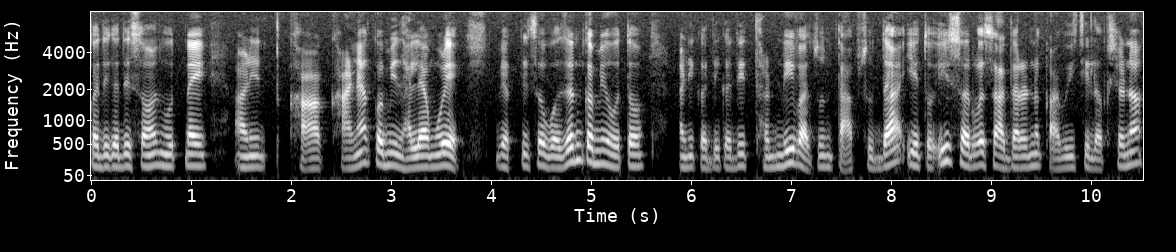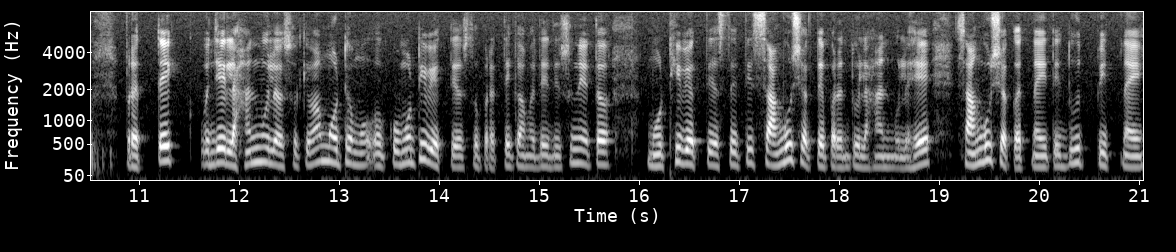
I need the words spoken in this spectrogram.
कधी कधी सहन होत नाही. आणि खा खाण्या कमी झाल्यामुळे व्यक्तीचं वजन कमी होतं. आणि कधीकधी थंडी वाजून तापसुद्धा येतो. ही सर्वसाधारण कावीची लक्षणं प्रत्येक म्हणजे लहान मुलं असो किंवा मोठं मो मोठी व्यक्ती असतो प्रत्येकामध्ये दिसून येतं. मोठी व्यक्ती असते ती सांगू शकते परंतु लहान मुलं हे सांगू शकत नाही. ते दूध पित नाही.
